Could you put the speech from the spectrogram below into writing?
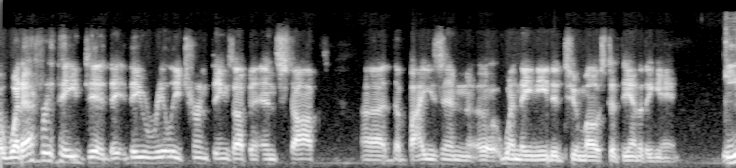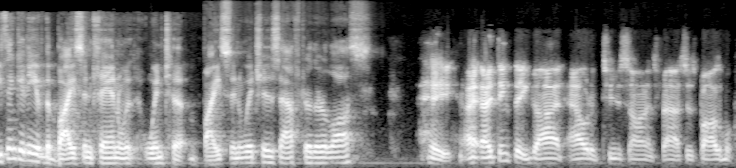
whatever they did, they, they really turned things up and, and stopped uh, the Bison uh, when they needed to most at the end of the game. Do you think any of the Bison fan went to Bison Witches after their loss? Hey, I, I, think they got out of Tucson as fast as possible.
